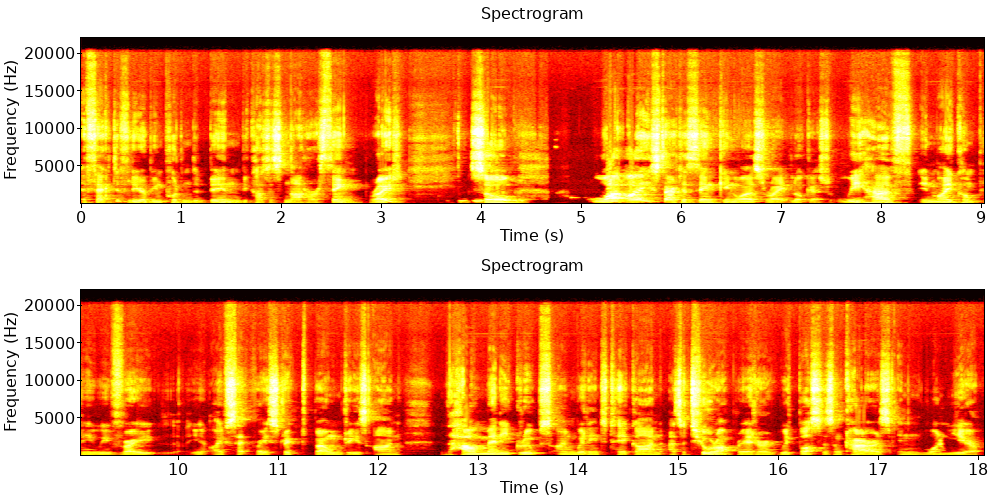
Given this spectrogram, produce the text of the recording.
effectively are being put in the bin because it's not her thing, right? Mm-hmm. So what I started thinking was, right, look at we have in my company, we've very you know, I've set very strict boundaries on how many groups I'm willing to take on as a tour operator with buses and cars in one year.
